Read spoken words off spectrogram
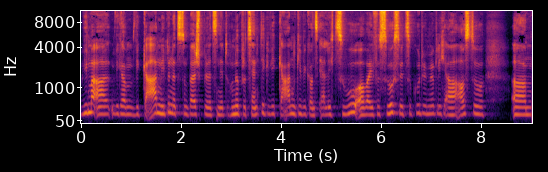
wie man auch wegen vegan, ich bin jetzt zum Beispiel jetzt nicht hundertprozentig vegan, gebe ich ganz ehrlich zu, aber ich versuche es jetzt so gut wie möglich auch auszu, ähm,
